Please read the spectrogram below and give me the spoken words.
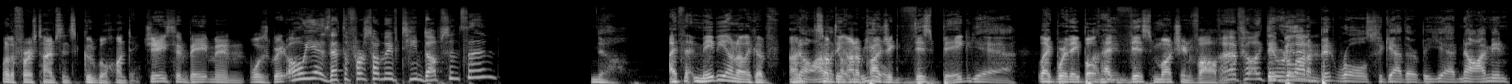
one of the first times since Good Will Hunting. Jason Bateman was great. Oh yeah, is that the first time they've teamed up since then? No. I think maybe on a, like a on No, on, like, something a on a real- project this big, Yeah. like where they both I had mean- this much involvement. I feel like They were in a lot of bit roles together, but yeah, no, I mean,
